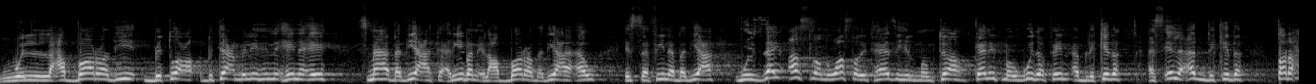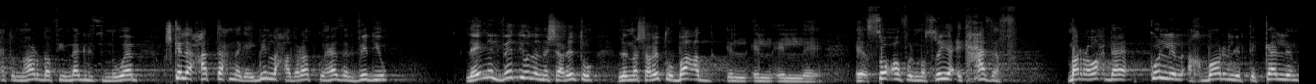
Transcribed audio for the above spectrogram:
والعبارة دي بتعمل هنا, هنا إيه؟ اسمها بديعة تقريبا العبارة بديعة أو السفينة بديعة. وإزاي أصلا وصلت هذه المنطقة؟ كانت موجودة فين قبل كده؟ أسئلة قد كده طرحت النهارده في مجلس النواب. مشكله حتى إحنا جايبين لحضراتكم هذا الفيديو؟ لأن الفيديو اللي نشرته اللي نشرته بعض ال ال ال الصحف المصرية اتحذف. مرة واحدة كل الأخبار اللي بتتكلم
